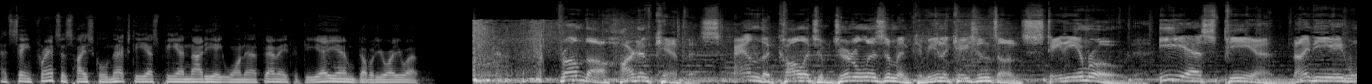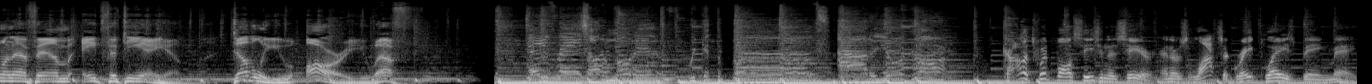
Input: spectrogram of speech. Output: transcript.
at St. Francis High School next. ESPN 98.1 FM, 850 AM, WRUF. From the heart of campus and the College of Journalism and Communications on Stadium Road, ESPN 98.1 FM, 850 AM, WRUF. Dave Mays Automotive. We get the bugs out of your car. College football season is here, and there's lots of great plays being made.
